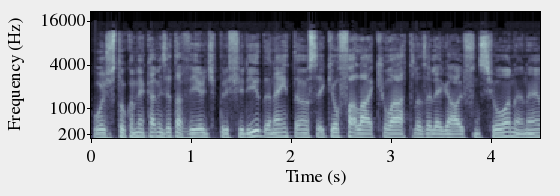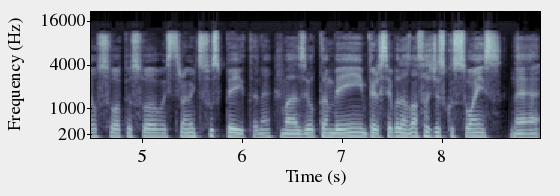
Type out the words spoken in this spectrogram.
hoje estou com a minha camiseta verde preferida, né? Então eu sei que eu falar que o Atlas é legal e funciona, né? Eu sou uma pessoa extremamente suspeita, né? Mas eu também percebo nas nossas discussões, né,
